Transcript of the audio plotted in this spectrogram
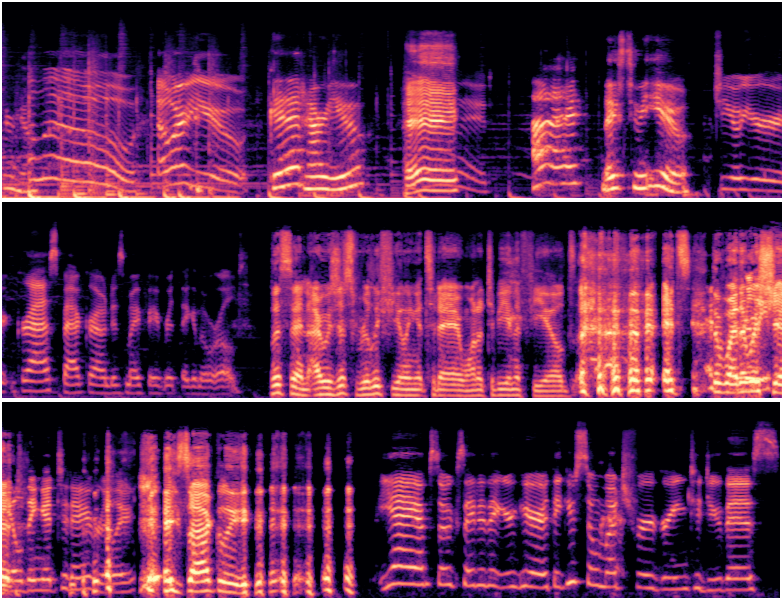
There we go. Hello. How are you? Good. How are you? Hey. Good. Hi. Nice to meet you. Gio, your grass background is my favorite thing in the world. Listen, I was just really feeling it today. I wanted to be in the field. it's the weather really was shit. Fielding it today, really. exactly. Yay! I'm so excited that you're here. Thank you so much for agreeing to do this,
